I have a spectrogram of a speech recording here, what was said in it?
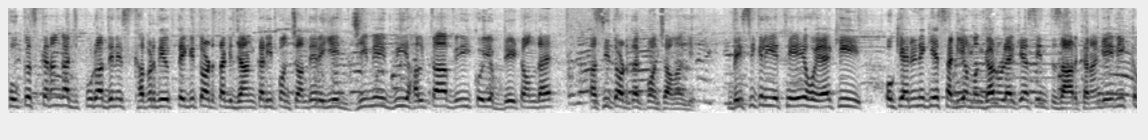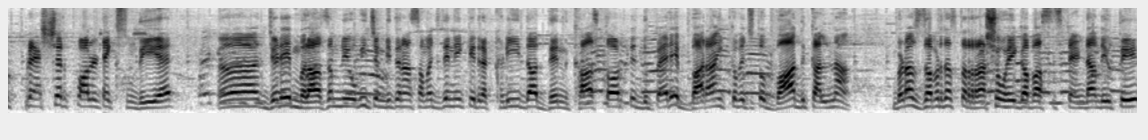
ਫੋਕਸ ਕਰਾਂਗਾ ਅੱਜ ਪੂਰਾ ਦਿਨ ਇਸ ਖਬਰ ਦੇ ਉੱਤੇ ਕਿ ਤੁਹਾਡੇ ਤੱਕ ਜਾਣਕਾਰੀ ਪਹੁੰਚਾਉਂਦੇ ਰਹੀਏ। ਜਿਵੇਂ ਵੀ, ਹਲਕਾ ਵੀ ਕੋਈ ਅਪਡੇਟ ਆਉਂਦਾ ਹੈ, ਅਸੀਂ ਤੁਹਾਡੇ ਤੱਕ ਪਹੁੰਚਾਵਾਂਗੇ। ਬੇਸਿਕਲੀ ਇੱਥੇ ਇਹ ਹੋਇਆ ਕਿ ਉਹ ਕਹਿ ਰਹੇ ਨੇ ਕਿ ਇਹ ਸਾਡੀਆਂ ਮੰਗਾਂ ਨੂੰ ਲੈ ਕੇ ਅਸੀਂ ਇੰਤਜ਼ਾਰ ਕਰਾਂਗੇ। ਇਹ ਵੀ ਇੱਕ ਪ੍ਰੈਸ਼ਰ ਪੋਲਿਟਿਕਸ ਹੁੰਦੀ ਹੈ। ਜਿਹੜੇ ਮੁਲਾਜ਼ਮ ਨੇ ਉਹ ਵੀ ਚੰਗੀ ਤਰ੍ਹਾਂ ਸਮਝਦੇ ਨੇ ਕਿ ਰੱਖੜੀ ਦਾ ਦਿਨ ਖਾਸ ਤੌਰ ਤੇ ਦੁਪਹਿਰੇ 12 1 ਵਜੇ ਤੋਂ ਬਾਅਦ ਕੱਲ ਨਾ ਬੜਾ ਜ਼ਬਰਦਸਤ ਰਸ਼ ਹੋਏਗਾ ਬੱਸ ਸਟੈਂਡਾਂ ਦੇ ਉੱਤੇ।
